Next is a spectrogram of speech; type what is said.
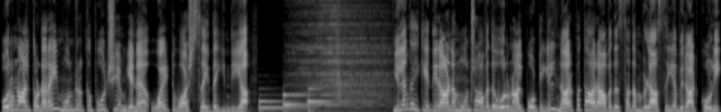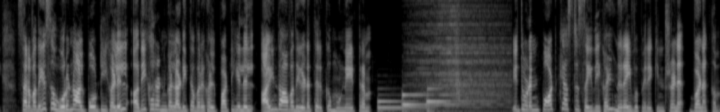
ஒருநாள் தொடரை மூன்றுக்கு பூஜ்ஜியம் என ஒயிட் வாஷ் செய்த இந்தியா. இலங்கைக்கு எதிரான மூன்றாவது ஒருநாள் போட்டியில் நாற்பத்தாறாவது சதம் விளாசிய விராட் கோலி சர்வதேச ஒருநாள் போட்டிகளில் அதிக ரன்கள் அடித்தவர்கள் பட்டியலில் ஐந்தாவது இடத்திற்கு முன்னேற்றம். இத்துடன் பாட்காஸ்ட் செய்திகள் நிறைவு பெறுகின்றன. வணக்கம்.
